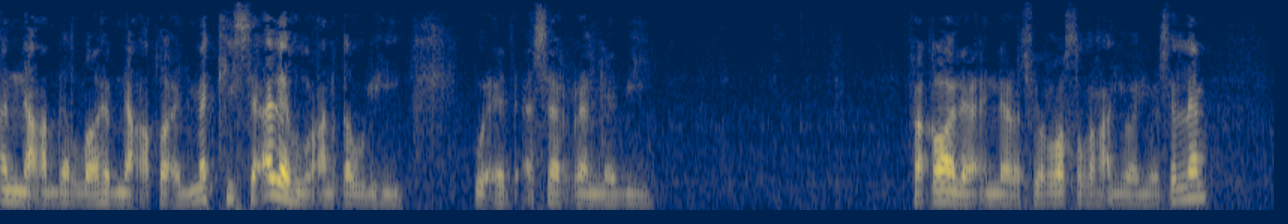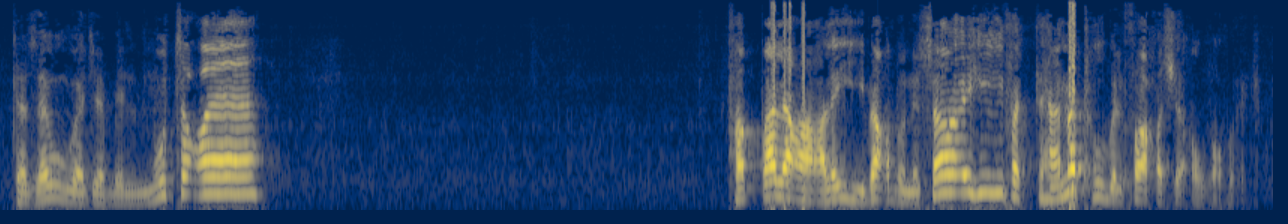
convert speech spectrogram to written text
أن عبد الله بن عطاء المكي سأله عن قوله وإذ أسر النبي. فقال إن رسول الله صلى الله عليه وآله وسلم تزوج بالمتعة فاطلع عليه بعض نسائه فاتهمته بالفاحشة. الله أكبر.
